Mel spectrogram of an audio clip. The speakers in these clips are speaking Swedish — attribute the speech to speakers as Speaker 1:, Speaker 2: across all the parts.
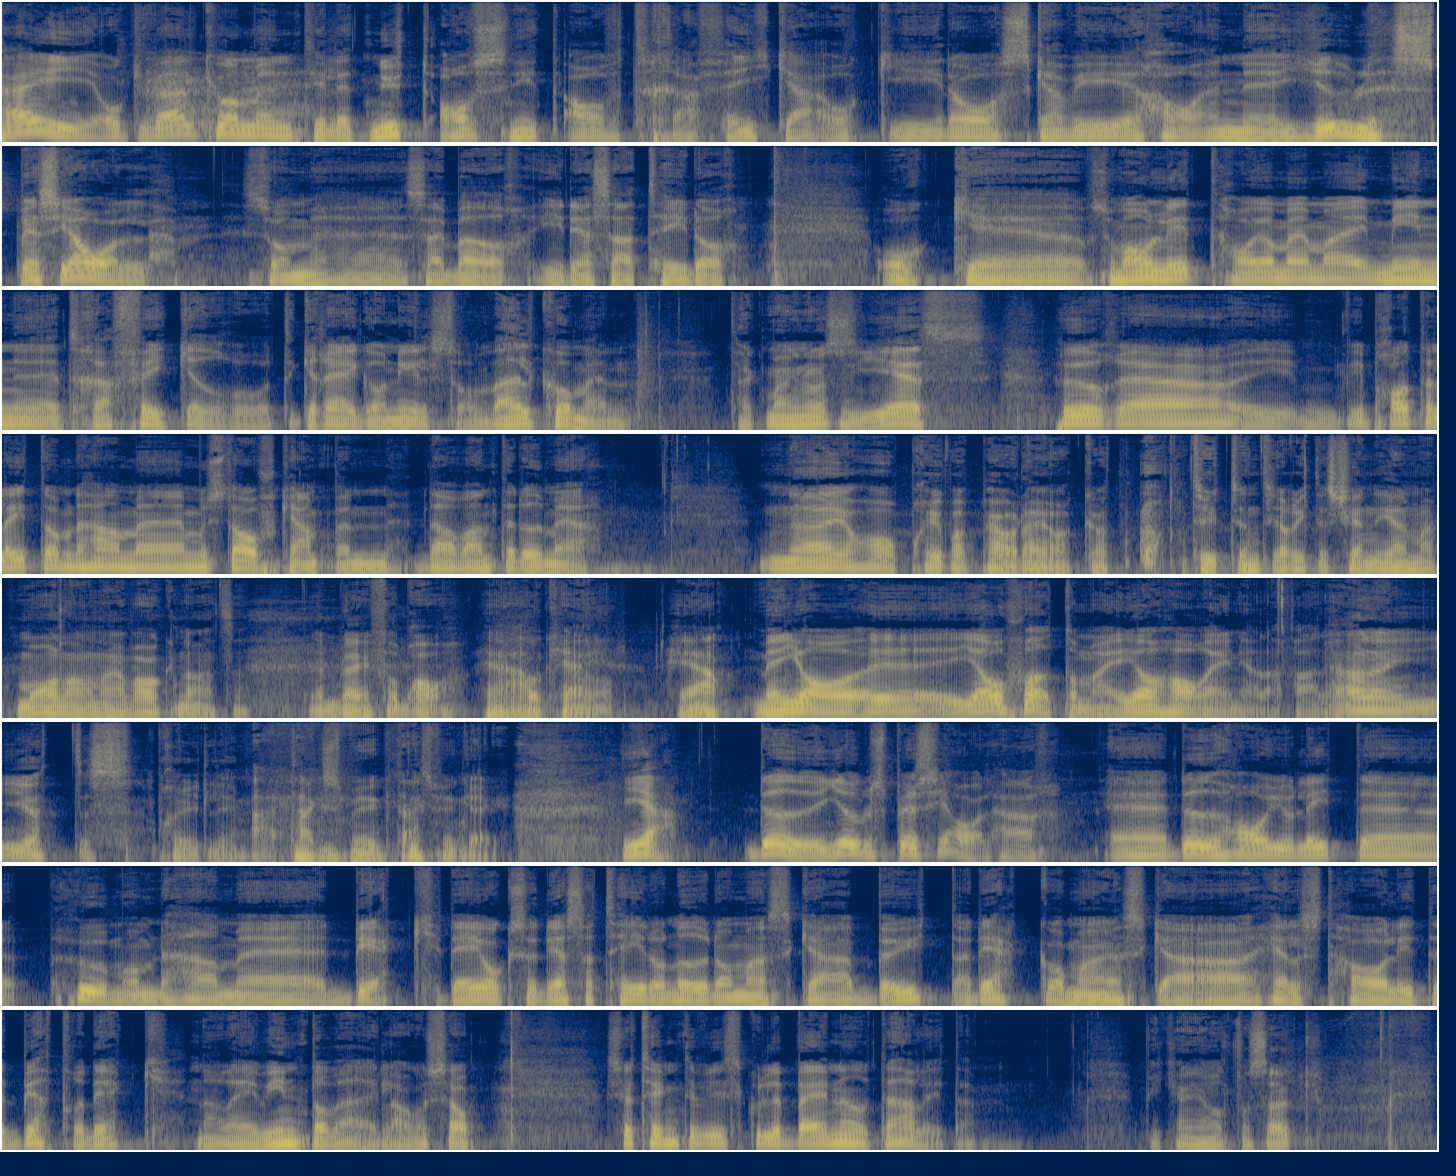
Speaker 1: Hej och välkommen till ett nytt avsnitt av Trafika och idag ska vi ha en eh, julspecial som eh, sig bör i dessa tider. Och eh, som vanligt har jag med mig min eh, trafikguru Gregor Nilsson. Välkommen!
Speaker 2: Tack Magnus.
Speaker 1: Yes! Hur, eh, vi pratade lite om det här med Mustafkampen. Där var inte du med.
Speaker 2: Nej, jag har provat på det och jag tyckte inte jag riktigt kände igen mig på morgonen när jag vaknade. Så det blev för bra.
Speaker 1: Ja, okej. Okay. Ja, men jag, eh, jag sköter mig. Jag har en i alla fall.
Speaker 2: Ja, den är jättesprydlig.
Speaker 1: Ja, tack så mycket, tack så mycket. Ja, du, julspecial här. Eh, du har ju lite hum om det här med däck. Det är också dessa tider nu då man ska byta däck och man ska helst ha lite bättre däck när det är vinterväglag och så. Så jag tänkte vi skulle bena ut det här lite.
Speaker 2: Vi kan göra ett försök.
